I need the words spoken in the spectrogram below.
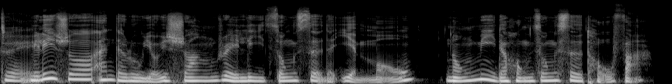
对，米莉说，安德鲁有一双锐利棕色的眼眸，浓密的红棕色头发，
